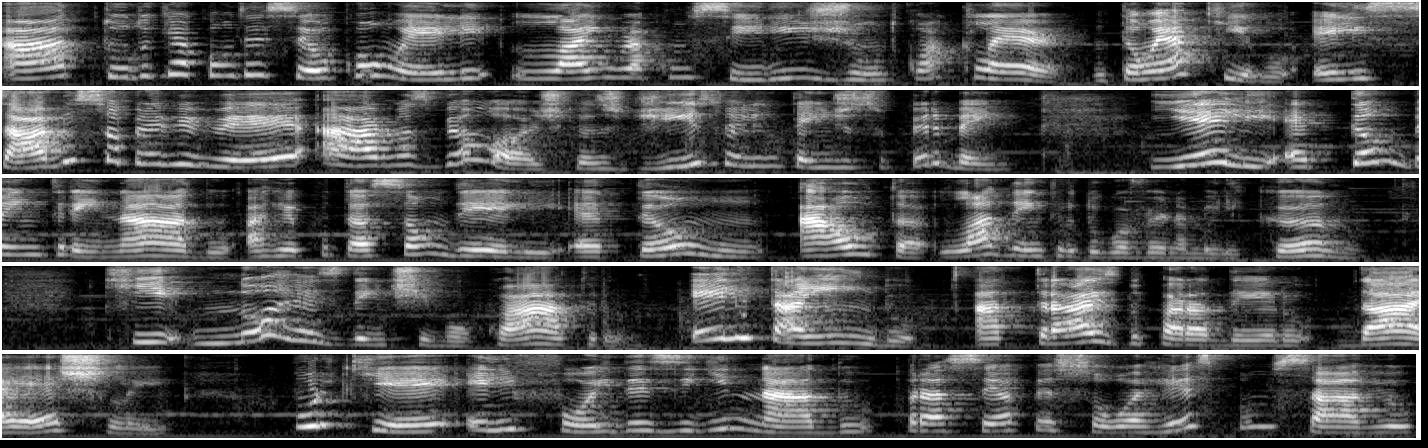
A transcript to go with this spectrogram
a tudo que aconteceu com ele lá em Raccoon City junto com a Claire. Então é aquilo, ele sabe sobreviver a armas biológicas, disso ele entende super bem. E ele é tão bem treinado, a reputação dele é tão alta lá dentro do governo americano, que no Resident Evil 4, ele tá indo atrás do paradeiro da Ashley porque ele foi designado para ser a pessoa responsável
